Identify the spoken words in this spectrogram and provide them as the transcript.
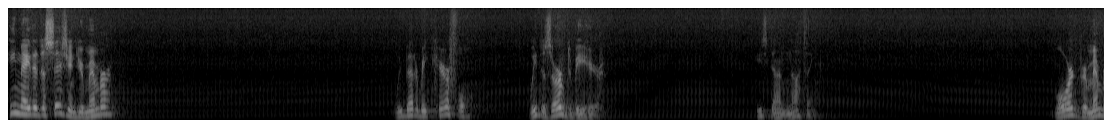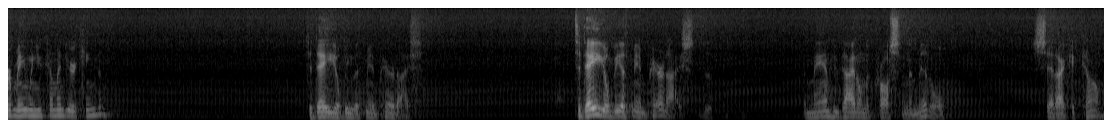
He made a decision. Do you remember? We better be careful. We deserve to be here. He's done nothing. Lord, remember me when you come into your kingdom? Today you'll be with me in paradise. Today you'll be with me in paradise. The, the man who died on the cross in the middle said I could come.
